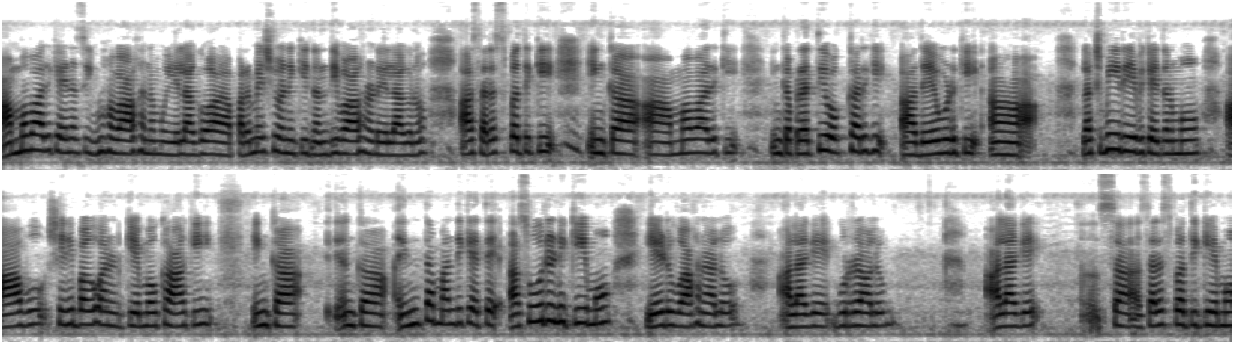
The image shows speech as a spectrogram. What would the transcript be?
అమ్మవారికైన సింహవాహనము ఎలాగో ఆ పరమేశ్వరునికి నంది వాహనుడు ఎలాగనో ఆ సరస్వతికి ఇంకా ఆ అమ్మవారికి ఇంకా ప్రతి ఒక్కరికి ఆ దేవుడికి లక్ష్మీదేవికి అయితేనేమో ఆవు శని భగవానుడికి ఏమో కాకి ఇంకా ఇంకా ఎంతమందికి అయితే ఆ సూర్యునికి ఏమో ఏడు వాహనాలు అలాగే గుర్రాలు అలాగే సరస్వతికి ఏమో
